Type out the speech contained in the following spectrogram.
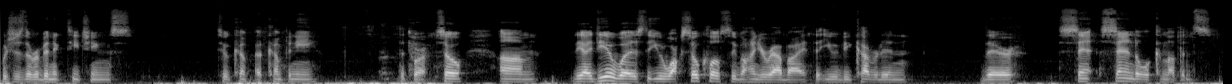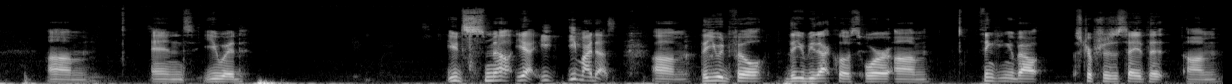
which is the rabbinic teachings to accompany the Torah. So um, the idea was that you would walk so closely behind your rabbi that you would be covered in their sa- sandal comeuppance, um, and you would you'd smell yeah eat, eat my dust. Um, that you would feel that you'd be that close or um, thinking about scriptures that say that um,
